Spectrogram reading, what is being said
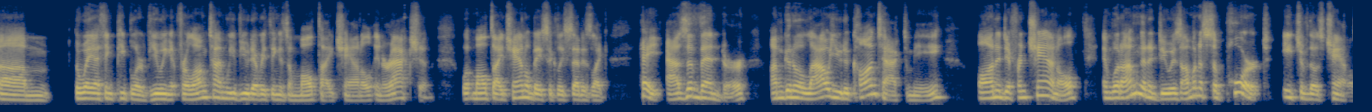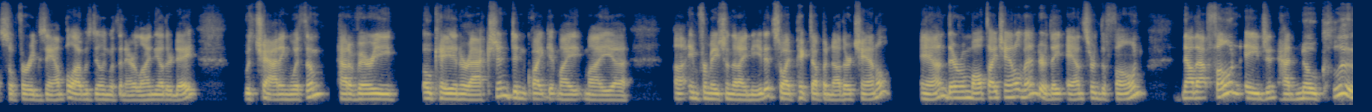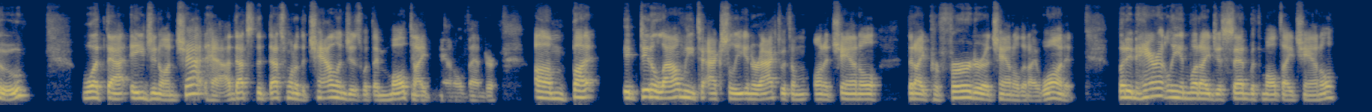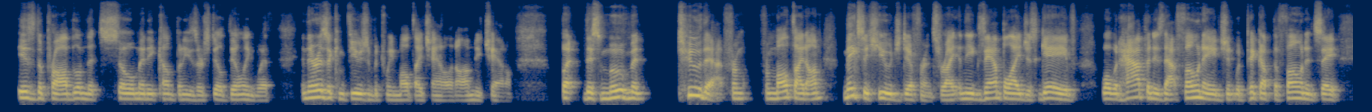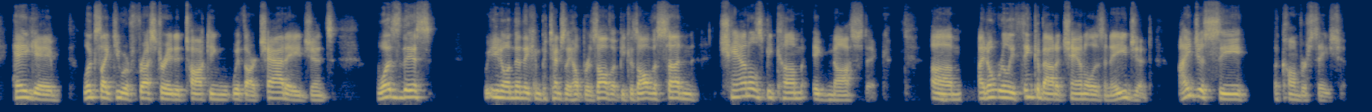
um, the way I think people are viewing it. For a long time, we viewed everything as a multi-channel interaction. What multi-channel basically said is like, hey, as a vendor, I'm going to allow you to contact me on a different channel. And what I'm going to do is I'm going to support each of those channels. So, for example, I was dealing with an airline the other day, was chatting with them, had a very okay interaction, didn't quite get my my uh, uh, information that I needed, so I picked up another channel, and they're a multi-channel vendor. They answered the phone. Now that phone agent had no clue what that agent on chat had. That's the that's one of the challenges with a multi-channel vendor. Um, but it did allow me to actually interact with them on a channel that I preferred or a channel that I wanted. But inherently in what I just said with multi-channel is the problem that so many companies are still dealing with. And there is a confusion between multi-channel and omni-channel. But this movement to that from from multi-dom makes a huge difference, right? And the example I just gave, what would happen is that phone agent would pick up the phone and say, "Hey Gabe, looks like you were frustrated talking with our chat agent. Was this you know, and then they can potentially help resolve it because all of a sudden channels become agnostic. Um, I don't really think about a channel as an agent. I just see a conversation.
